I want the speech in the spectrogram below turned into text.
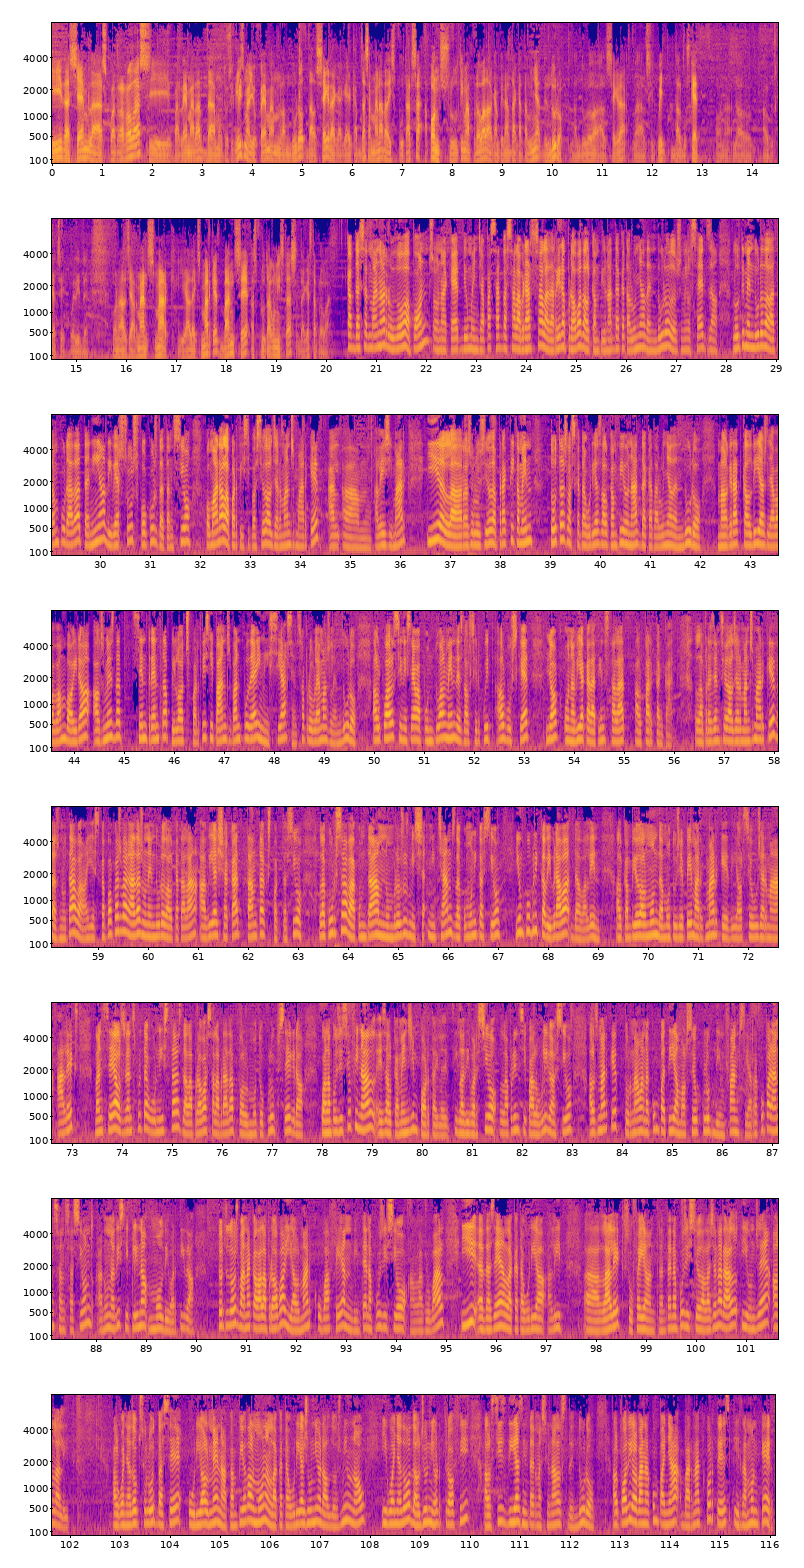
I deixem les quatre rodes i parlem ara de motociclisme i ho fem amb l'enduro del Segre, que aquest cap de setmana va disputar-se a Pons, l'última prova del Campionat de Catalunya d'enduro, l'enduro del Segre al circuit del Busquet, on, del, el Busquet, sí, ho he dit bé, on els germans Marc i Àlex Márquez van ser els protagonistes d'aquesta prova. Cap de setmana rodó a Pons, on aquest diumenge passat va celebrar-se la darrera prova del Campionat de Catalunya d'Enduro 2016. L'últim enduro de la temporada tenia diversos focus d'atenció, com ara la participació dels germans Márquez, eh, Aleix i Marc, i la resolució de pràcticament totes les categories del Campionat de Catalunya d'Enduro. Malgrat que el dia es llevava amb boira, els més de 130 pilots participants van poder iniciar sense problemes l'enduro, el qual s'iniciava puntualment des del circuit al Busquet, lloc on havia quedat instal·lat el parc tancat. La presència dels germans Márquez es notava, i és que poques vegades un enduro del català havia aixecat tanta expectació. La cursa va comptar amb nombrosos mitja- mitjans de comunicació i un públic que vibrava de valent. El campió del món de MotoGP, Marc Márquez, i el seu germà Àlex van ser els grans protagonistes de la prova celebrada pel Motoclub Segre. Quan la posició final és el que menys importa i la, i la diversió la principal obligació, els Márquez tornaven a competir amb el seu club d'infància, recuperant sensacions en una disciplina molt divertida. Tots dos van acabar la prova i el Marc ho va fer en vintena posició en la global i eh, desè en la categoria elit. Eh, L'Àlex ho feia en trentena posició de la general i onzè en l'elit. El guanyador absolut va ser Oriol Mena, campió del món en la categoria júnior al 2009 i guanyador del Junior Trophy als sis dies internacionals d'enduro. Al podi el van acompanyar Bernat Cortés i Ramon Quer,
